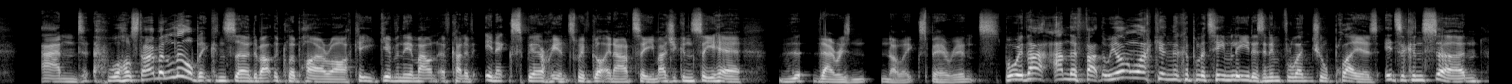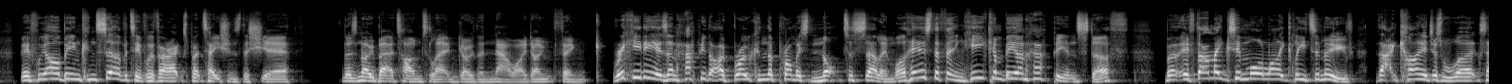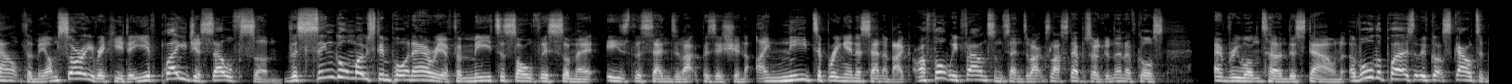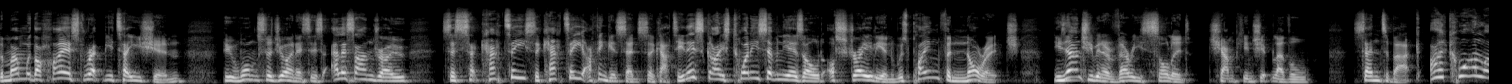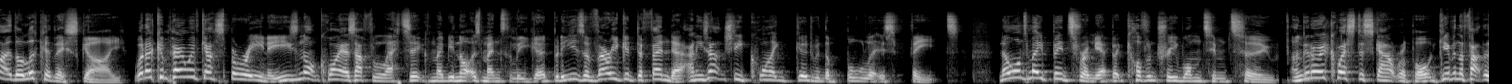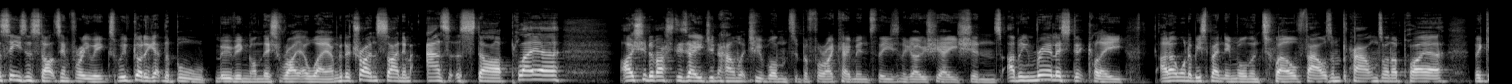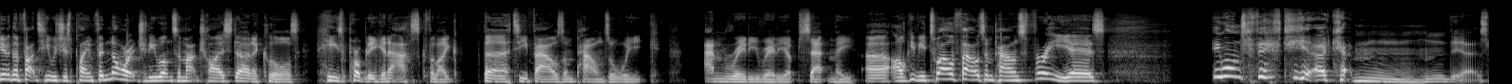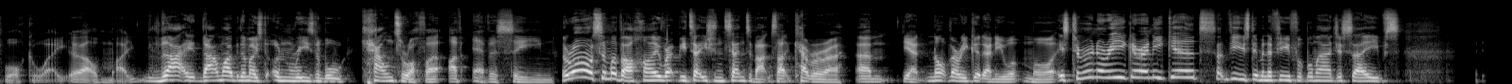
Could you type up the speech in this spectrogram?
And whilst I'm a little bit concerned about the club hierarchy, given the amount of kind of inexperience we've got in our team, as you can see here, th- there is n- no experience. But with that and the fact that we are lacking a couple of team leaders and influential players, it's a concern. But if we are being conservative with our expectations this year, there's no better time to let him go than now, I don't think. Ricky D is unhappy that I've broken the promise not to sell him. Well, here's the thing he can be unhappy and stuff, but if that makes him more likely to move, that kind of just works out for me. I'm sorry, Ricky D, you've played yourself, son. The single most important area for me to solve this summit is the centre back position. I need to bring in a centre back. I thought we'd found some centre backs last episode, and then, of course, everyone turned us down. Of all the players that we've got scouted, the man with the highest reputation who wants to join us is Alessandro Sakati. Sakati? I think it said Sakati. This guy's 27 years old, Australian, was playing for Norwich. He's actually been a very solid championship level centre back. I quite like the look of this guy. When I compare him with Gasparini, he's not quite as athletic, maybe not as mentally good, but he is a very good defender and he's actually quite good with the ball at his feet. No one's made bids for him yet, but Coventry want him too. I'm going to request a scout report. Given the fact the season starts in three weeks, we've got to get the ball moving on this right away. I'm going to try and sign him as a star player. I should have asked his agent how much he wanted before I came into these negotiations. I mean, realistically, I don't want to be spending more than £12,000 on a player, but given the fact he was just playing for Norwich and he wants a match highest earner clause, he's probably going to ask for like £30,000 a week and really, really upset me. Uh, I'll give you £12,000, three years. He wants 50. Okay. Mm, yes, walk away. Oh my. That, that might be the most unreasonable counter offer I've ever seen. There are some other high reputation centre backs like Kerrera. Um, yeah, not very good anymore. Is Taruna Riga any good? I've used him in a few football manager saves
